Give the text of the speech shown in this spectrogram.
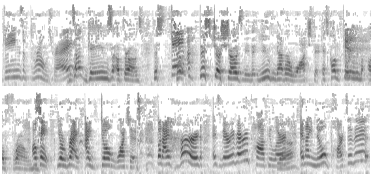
Games of Thrones, right? It's not Games of Thrones. This Game- so- this just shows me that you've never watched it. It's called Game of Thrones. Okay, you're right. I don't watch it. But I heard it's very, very popular. Yeah? And I know parts of it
